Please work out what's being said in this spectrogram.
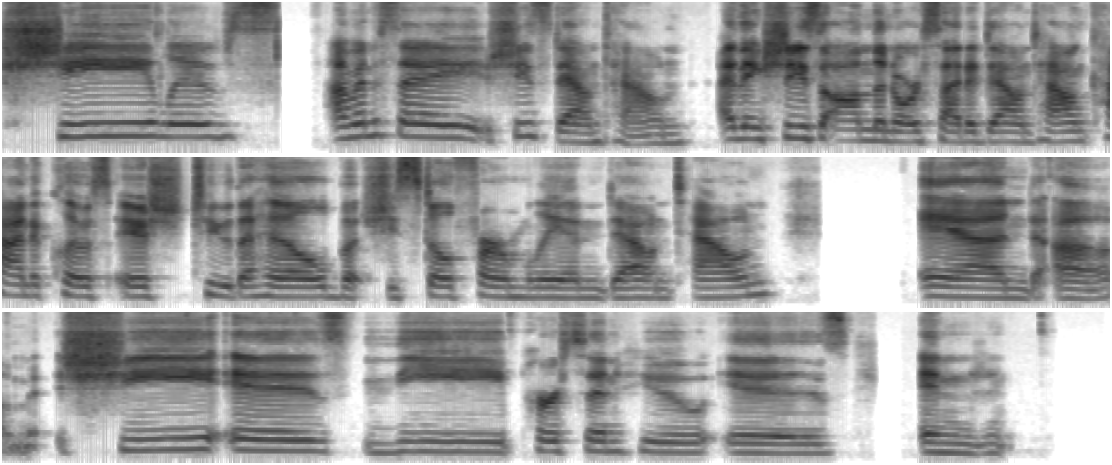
She lives, I'm going to say she's downtown. I think she's on the north side of downtown, kind of close ish to the hill, but she's still firmly in downtown. And um, she is the person who is in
